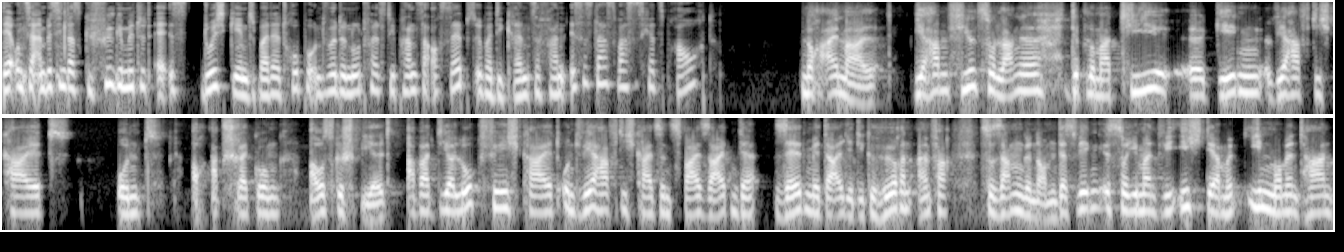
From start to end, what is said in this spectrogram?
der uns ja ein bisschen das Gefühl gemittelt, er ist durchgehend bei der Truppe und würde notfalls die Panzer auch selbst über die Grenze fahren. Ist es das, was es jetzt braucht? Noch einmal, wir haben viel zu lange Diplomatie äh, gegen Wehrhaftigkeit und auch Abschreckung ausgespielt. Aber Dialogfähigkeit und Wehrhaftigkeit sind zwei Seiten derselben Medaille. Die gehören einfach zusammengenommen. Deswegen ist so jemand wie ich, der mit Ihnen momentan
